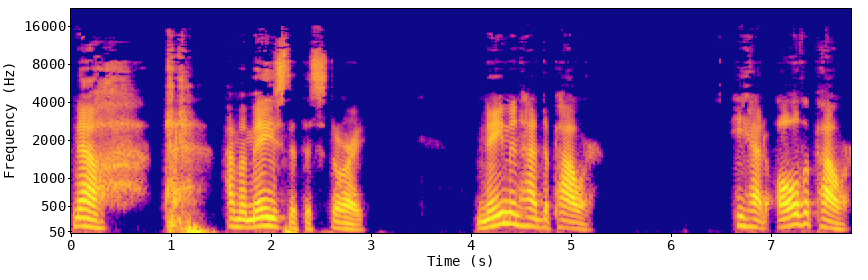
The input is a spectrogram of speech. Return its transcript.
Now, I'm amazed at this story. Naaman had the power. He had all the power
